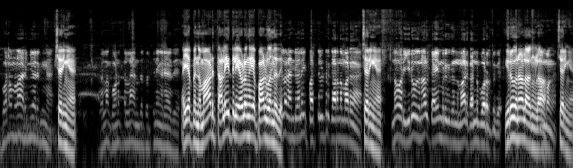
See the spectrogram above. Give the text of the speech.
குணம்லாம் அருமையா இருக்குங்க. சரிங்க. அதெல்லாம் குணத்தெல்லாம் எந்த பிரச்சனையும் கிடையாது. ஐயா இப்போ இந்த மாடு தலையத்தில் எவ்வளோங்க ஐயா பால் வந்தது? ரெண்டு வேலைக்கு பத்து லிட்டர் கறந்த மாடுங்க. சரிங்க. இன்னும் ஒரு இருபது நாள் டைம் இருக்குது இந்த மாதிரி கண்ணு போடுறதுக்கு. இருபது நாள் ஆகுங்களா? ஆமாங்க. சரிங்க.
